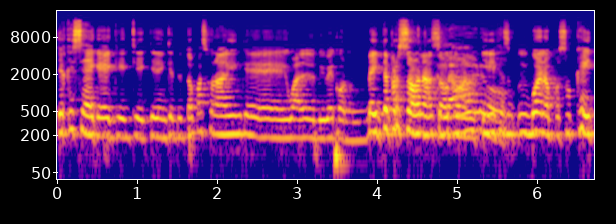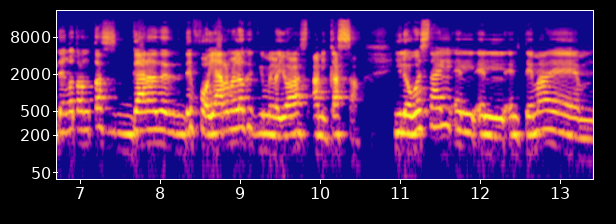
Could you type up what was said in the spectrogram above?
yo qué sé, que, que, que, que- te topas con alguien que igual vive con 20 personas o con- Claro. y dices, bueno, pues ok, tengo tantas ganas de, de follármelo que, que me lo llevas a mi casa. Y luego está el, el, el, el tema de,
